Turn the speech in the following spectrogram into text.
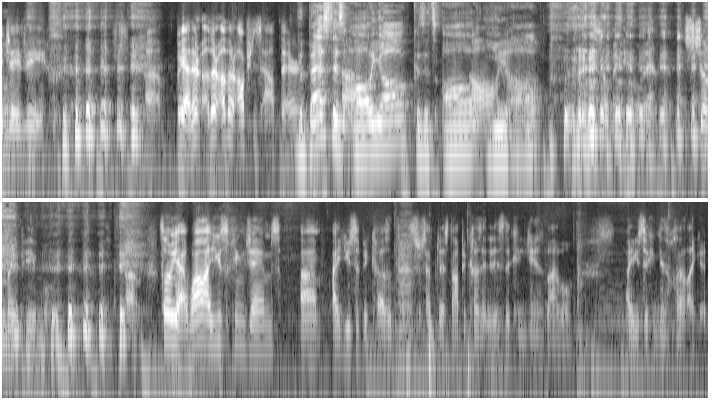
YKJV. Um, but yeah, there are there are other options out there. The best is Um, all y'all because it's all, all you y'all. So many people, man. So many people. Um, so yeah, while I use the King James, um, I use it because of the Textus Receptus, not because it is the King James Bible. I use the King James because I like it.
